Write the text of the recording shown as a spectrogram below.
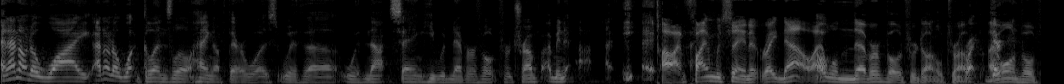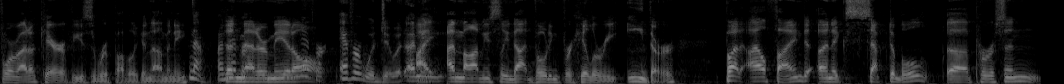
and I don't know why, I don't know what Glenn's little hang up there was with, uh, with not saying he would never vote for Trump. I mean, I, I, Oh, I'm fine with saying it right now. I will never vote for Donald Trump. Right. I won't vote for him. I don't care if he's a Republican nominee. no, I Doesn't never- matter to me at all. Never, ever would do it. I I, mean, I'm obviously not voting for Hillary either, but I'll find an acceptable uh, person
